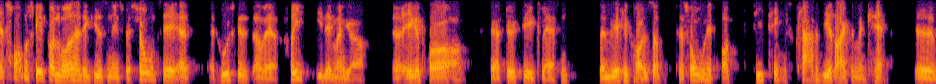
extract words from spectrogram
jeg tror måske på en måde, at det givet sådan en inspiration til at, at huske at være fri i det, man gør. Øh, ikke prøve at være dygtig i klassen, men virkelig holde sig personligt og sige ting så klart og direkte, man kan. Øh,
